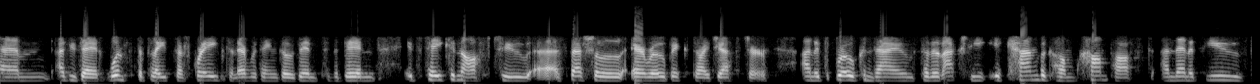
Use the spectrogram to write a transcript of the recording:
um, as you said, once the plates are scraped and everything goes into the bin, it's taken off to a special aerobic digester and it's broken down so that actually it can become compost and then it's used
